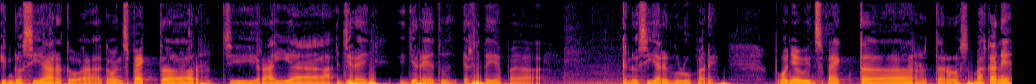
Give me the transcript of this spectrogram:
Indosiar tuh uh, Inspector, Jiraya Jiraya Jiraya tuh RCTI apa Indosiar ya gue lupa deh. Pokoknya Winspector terus bahkan ya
